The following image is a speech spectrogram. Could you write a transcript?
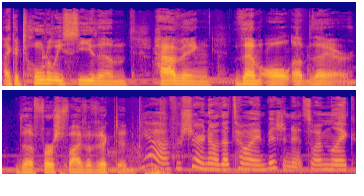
I could totally see them having them all up there, the first five evicted. Yeah, for sure. No, that's how I envision it. So I'm like,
